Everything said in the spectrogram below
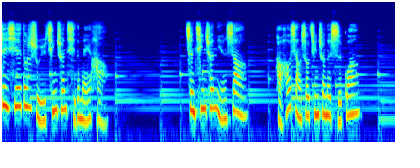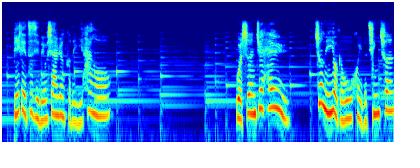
这些都是属于青春期的美好。趁青春年少，好好享受青春的时光，别给自己留下任何的遗憾哦。我是 NJ 黑羽，祝你有个无悔的青春。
